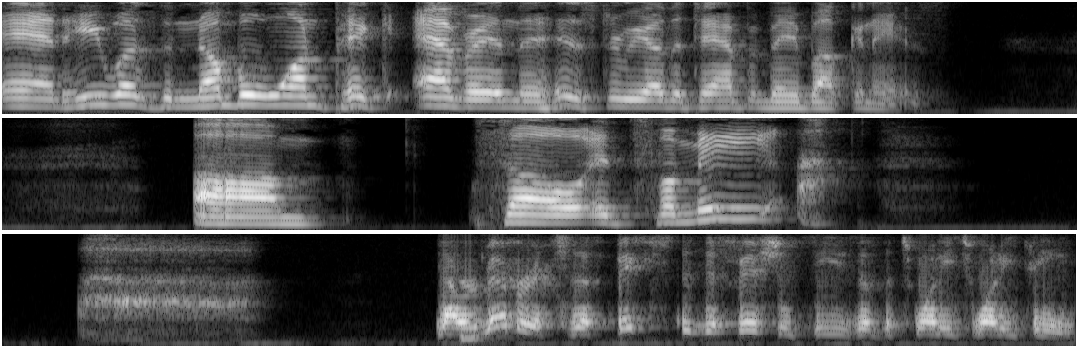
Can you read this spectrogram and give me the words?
and he was the number one pick ever in the history of the Tampa Bay Buccaneers. Um, so it's for me. Now remember, it's to fix the deficiencies of the 2020 team.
